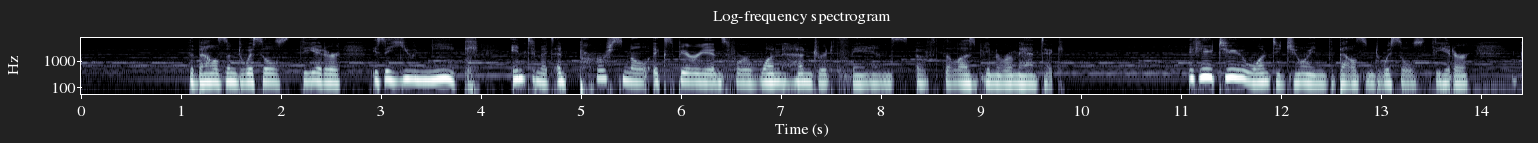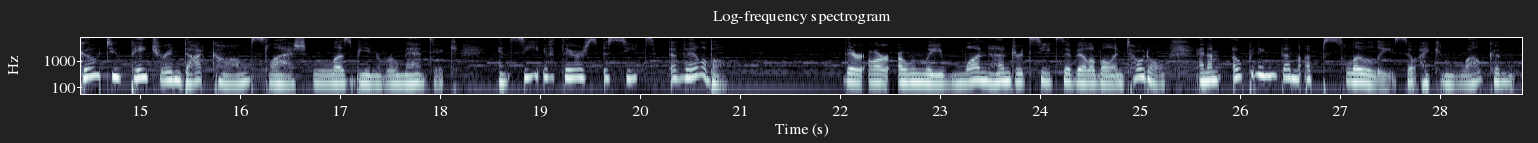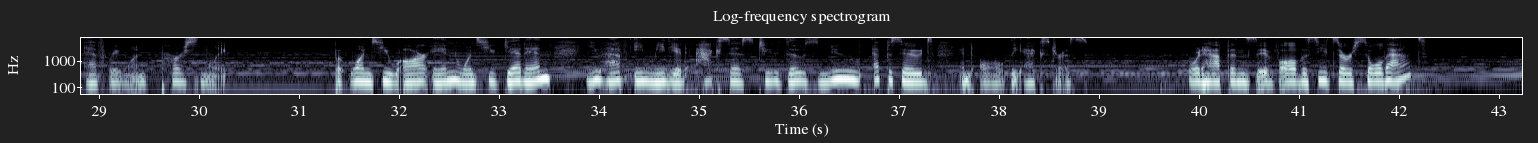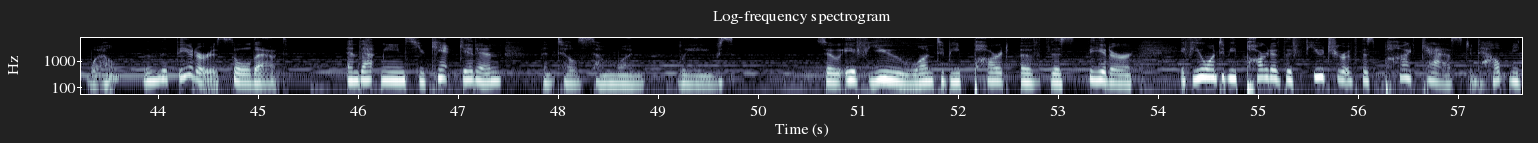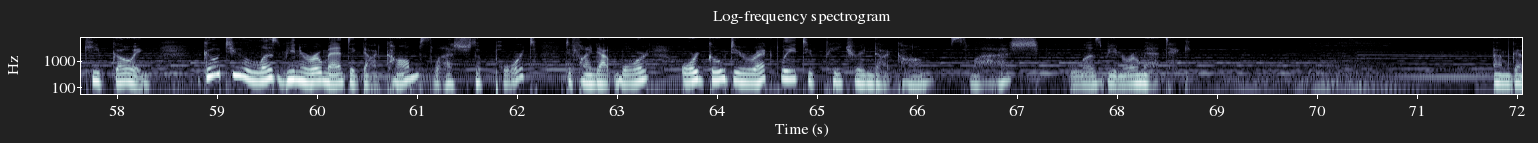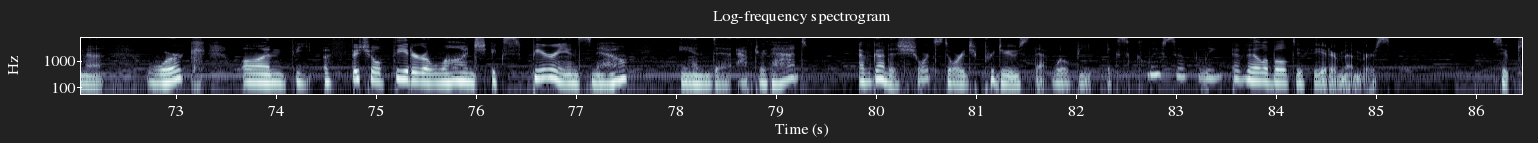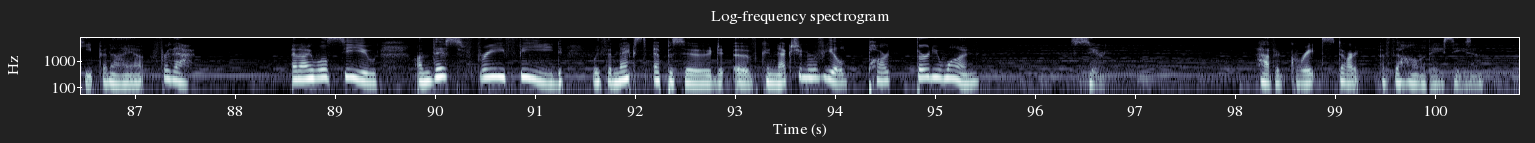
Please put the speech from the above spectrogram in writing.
The Bells and Whistles Theater is a unique, intimate, and personal experience for 100 fans of the lesbian romantic. If you too want to join the Bells and Whistles Theater, go to patreon.com slash lesbian romantic and see if there's a seat available. There are only 100 seats available in total, and I'm opening them up slowly so I can welcome everyone personally. But once you are in, once you get in, you have immediate access to those new episodes and all the extras. What happens if all the seats are sold out? Well, then the theater is sold out. And that means you can't get in until someone leaves. So if you want to be part of this theater, if you want to be part of the future of this podcast and help me keep going, go to lesbianromantic.com slash support to find out more or go directly to patreon.com slash lesbianromantic. I'm gonna work on the official theater launch experience now, and uh, after that, I've got a short story to produce that will be exclusively available to theater members. So keep an eye out for that. And I will see you on this free feed with the next episode of Connection Revealed Part 31 soon. Have a great start of the holiday season.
